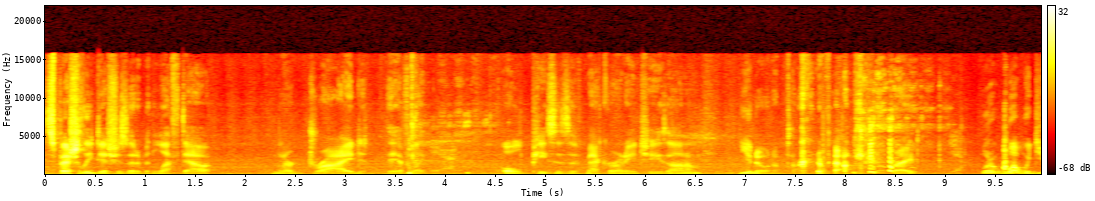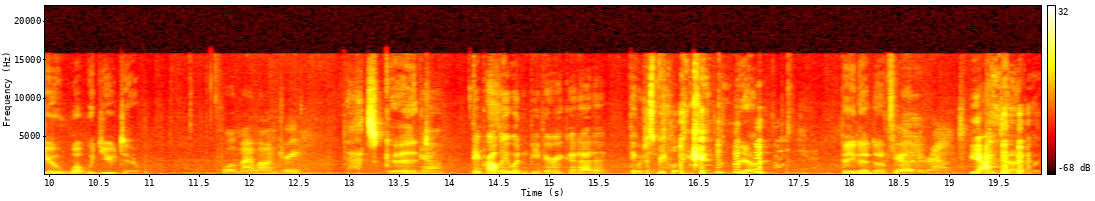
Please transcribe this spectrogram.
especially dishes that have been left out and are dried. They have like old pieces of macaroni and cheese on them. You know what I'm talking about, right? Yeah. What, what would you What would you do? Fold my laundry. That's good. Yeah. They probably wouldn't be very good at it. They would just be like, Yeah. They'd end up Throw it around. yeah. exactly.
